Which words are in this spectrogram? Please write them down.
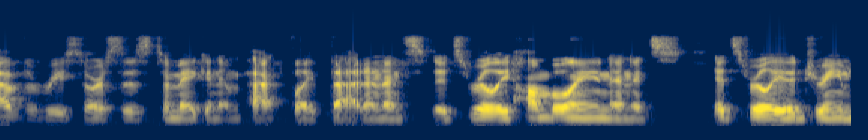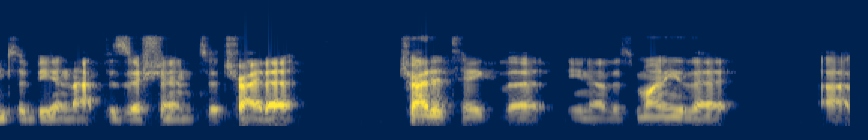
have the resources to make an impact like that and it's it's really humbling and it's it's really a dream to be in that position to try to try to take the you know this money that uh,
